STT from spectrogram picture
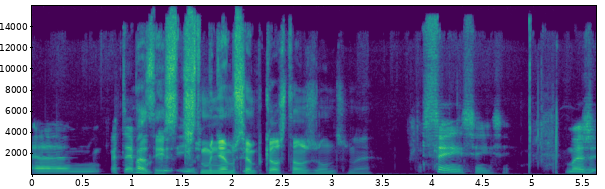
Um, até Mas isso, testemunhamos eu... sempre que eles estão juntos, não é? Sim, sim, sim. Mas uh,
